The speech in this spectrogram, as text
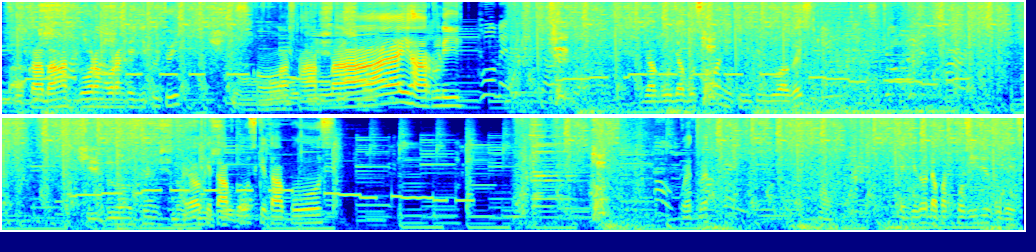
Suka banget gue orang-orang kayak gitu cuy. Kelas Harley Harley. Jago-jago semua nih tim-tim gua guys. Ayo kita push kita push Wait wait. Nah Kayak gitu dapat posisi tuh guys.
